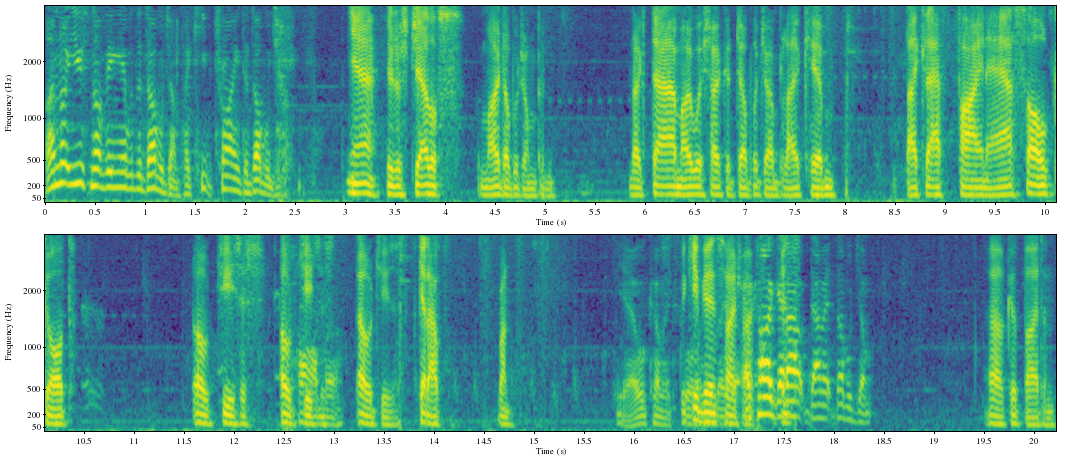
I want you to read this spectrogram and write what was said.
I'm not used to not being able to double jump. I keep trying to double jump. Yeah, you're just jealous of my double jumping. Like, damn, I wish I could double jump like him. Like that fine ass. Oh, God. Oh, Jesus. Oh, Jesus. Oh, Jesus. Get out. Run. Yeah, we'll come We keep getting sidetracked. I can't get out. Damn it! Double jump. Oh, goodbye then.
